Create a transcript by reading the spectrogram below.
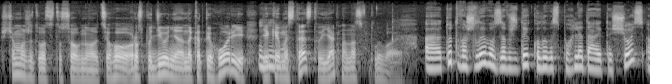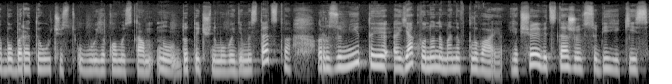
Що може от стосовно цього розподілення на категорії, яке мистецтво як на нас впливає? Е, Тут важливо завжди, коли ви споглядаєте щось або берете участь у якомусь там ну дотичному виді мистецтва, розуміти, е, як воно на мене впливає. Якщо я відстежую в собі якісь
